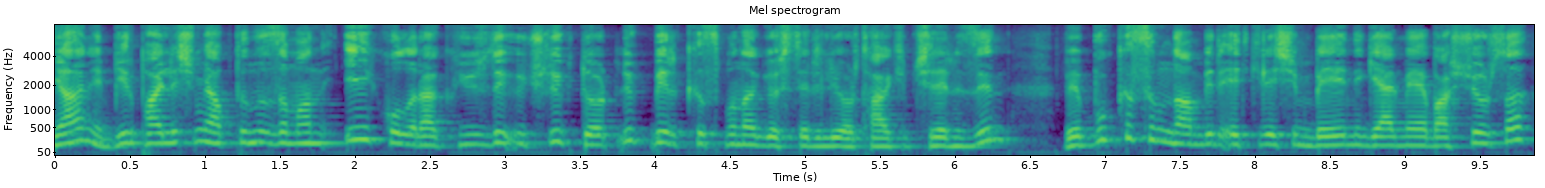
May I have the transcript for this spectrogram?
Yani bir paylaşım yaptığınız zaman ilk olarak %3'lük 4'lük bir kısmına gösteriliyor takipçilerinizin ve bu kısımdan bir etkileşim beğeni gelmeye başlıyorsa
